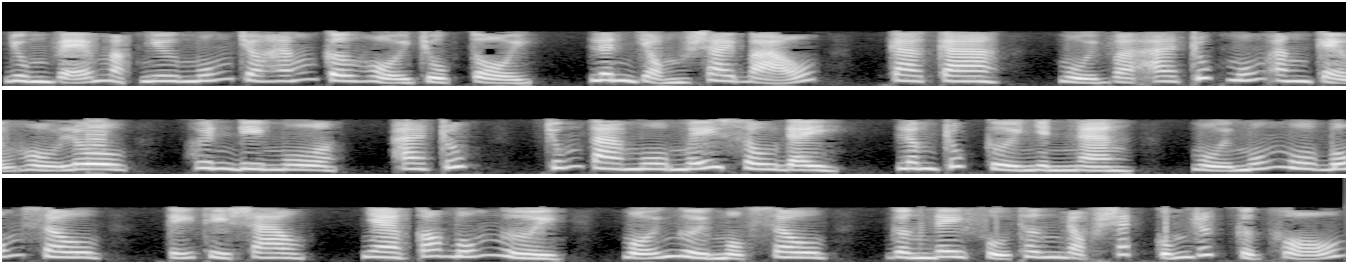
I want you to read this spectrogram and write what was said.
dùng vẻ mặt như muốn cho hắn cơ hội chuộc tội, lên giọng sai bảo, ca ca, muội và A Trúc muốn ăn kẹo hồ lô, huynh đi mua, A Trúc, chúng ta mua mấy sâu đây. Lâm Trúc cười nhìn nàng, muội muốn mua bốn sâu, tỷ thì sao, nhà có bốn người, mỗi người một sâu, gần đây phụ thân đọc sách cũng rất cực khổ,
